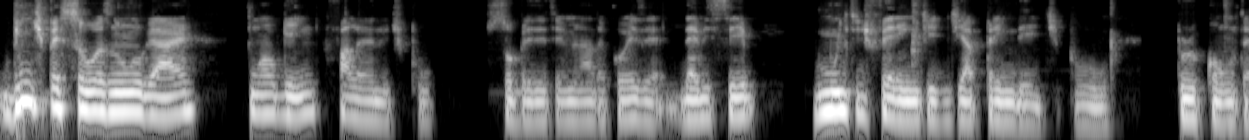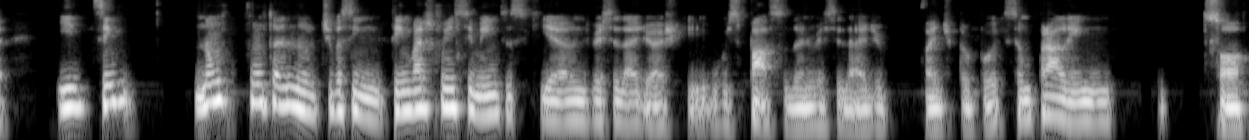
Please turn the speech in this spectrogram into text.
20 pessoas num lugar com alguém falando, tipo, sobre determinada coisa, deve ser muito diferente de aprender, tipo, por conta. E sem, não contando, tipo assim, tem vários conhecimentos que a universidade, eu acho que o espaço da universidade vai te propor que são para além só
